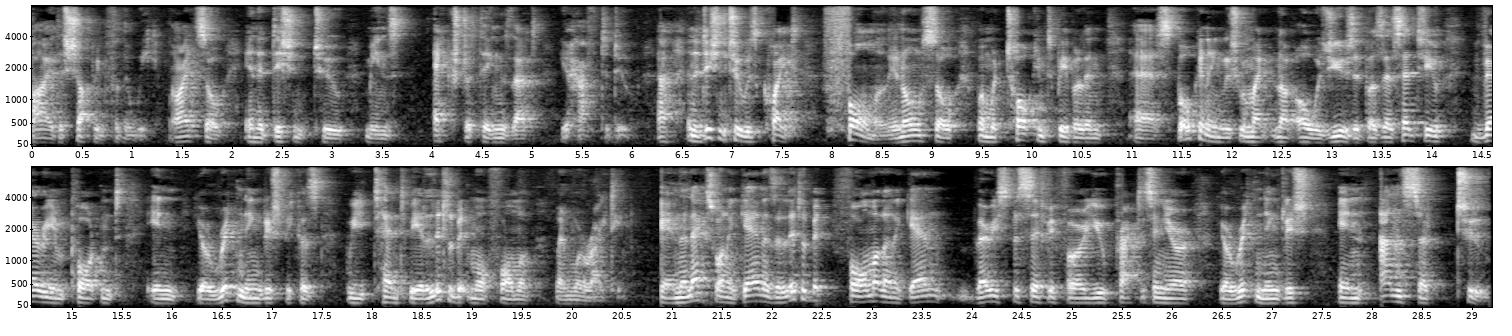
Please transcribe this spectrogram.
buy the shopping for the week. All right. So in addition to means extra things that you have to do. Uh, in addition to is quite formal, you know. So when we're talking to people in uh, spoken English, we might not always use it, but as I said to you, very important in your written English because we tend to be a little bit more formal when we're writing. Okay, and the next one again is a little bit formal and again very specific for you practicing your, your written English in answer to.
